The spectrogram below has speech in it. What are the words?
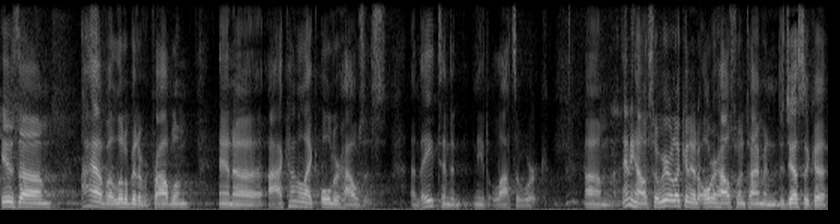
is um, I have a little bit of a problem, and uh, I kind of like older houses, and they tend to need lots of work. Um, anyhow, so we were looking at an older house one time, and Jessica,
